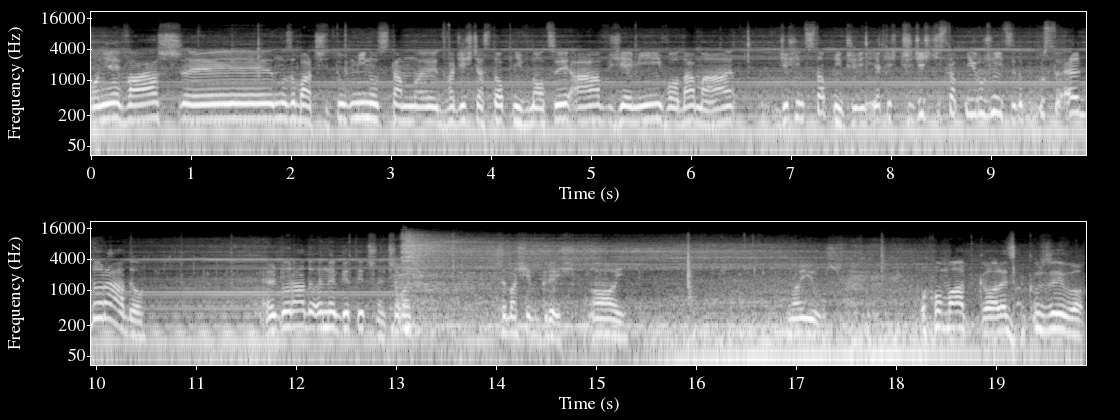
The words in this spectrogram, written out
ponieważ yy, no zobaczcie, tu minus tam yy, 20 stopni w nocy, a w ziemi woda ma 10 stopni, czyli jakieś 30 stopni różnicy. To po prostu Eldorado. Eldorado energetyczne. Trzeba, trzeba się wgryźć. Oj. No już. O matko, ale zakurzyło.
